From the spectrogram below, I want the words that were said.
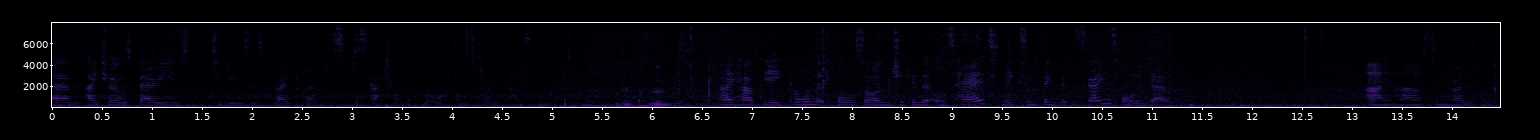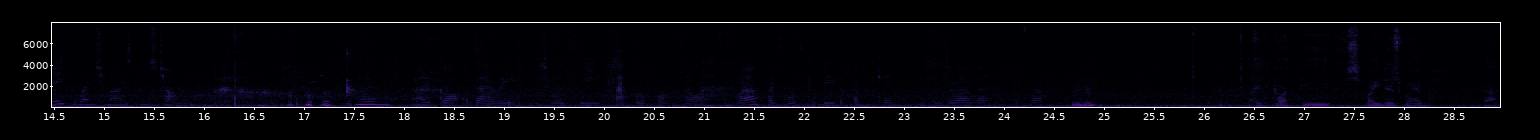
Um, I chose berries to use as breadcrumbs to scatter on the floor from the story of Hansel and Gretel. Excellent. I have the acorn that falls on Chicken Little's head, makes him think that the sky is falling down. I have Cinderella's bouquet for when she marries Prince Charming. cool. I've got a berry, which was the apple from Snow White as well. I suppose it could be the pumpkin from Cinderella as well. Mm-hmm. I've got the spider's web that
